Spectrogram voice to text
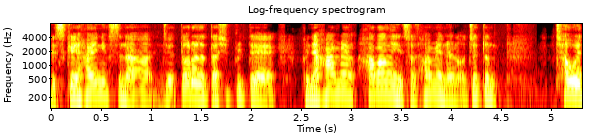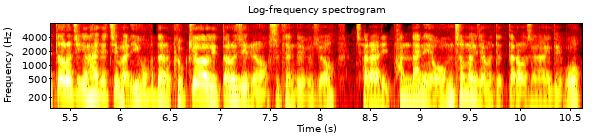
SK 하이닉스나 이제 떨어졌다 싶을 때 그냥 하면, 하방에 있어서 하면은 어쨌든 차후에 떨어지긴 하겠지만 이것보다는 급격하게 떨어질 일은 없을 텐데 그죠? 차라리 판단이 엄청나게 잘못됐다고 생각이 되고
